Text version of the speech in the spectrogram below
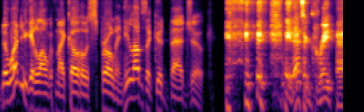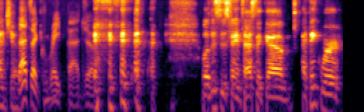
No wonder you get along with my co-host sperling he loves a good bad joke. Hey that's a great bad joke. That's a great bad joke well, this is fantastic. Um, I think we're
